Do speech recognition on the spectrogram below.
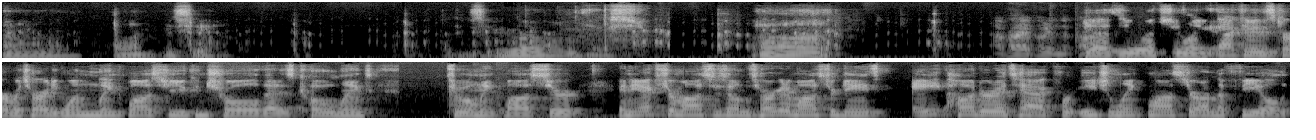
Um, hold on, let me see. Zero extra. Uh, I'll probably put it in the pot. yeah, zero extra link. Activate this card by targeting one link monster you control that is co-linked to a link monster. In the extra monster zone, the targeted monster gains 800 attack for each link monster on the field.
